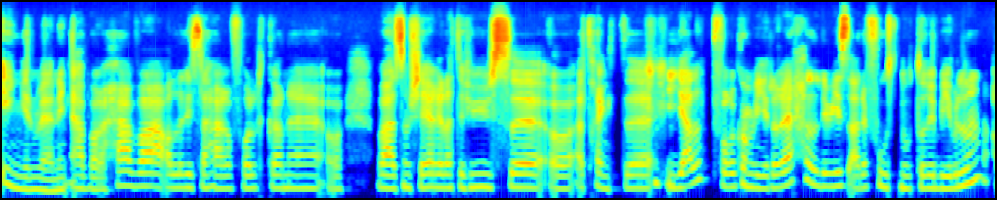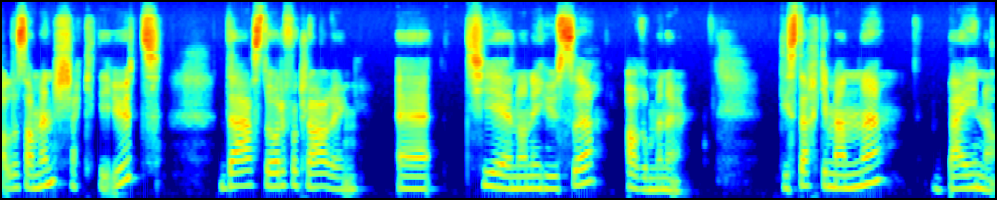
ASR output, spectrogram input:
ingen mening. Jeg bare Her, hva er alle disse her folkene, og hva er det som skjer i dette huset? Og jeg trengte hjelp for å komme videre. Heldigvis er det fotnoter i Bibelen, alle sammen. Sjekk de ut. Der står det forklaring. Eh, tjenerne i huset, armene. De sterke mennene, beina.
